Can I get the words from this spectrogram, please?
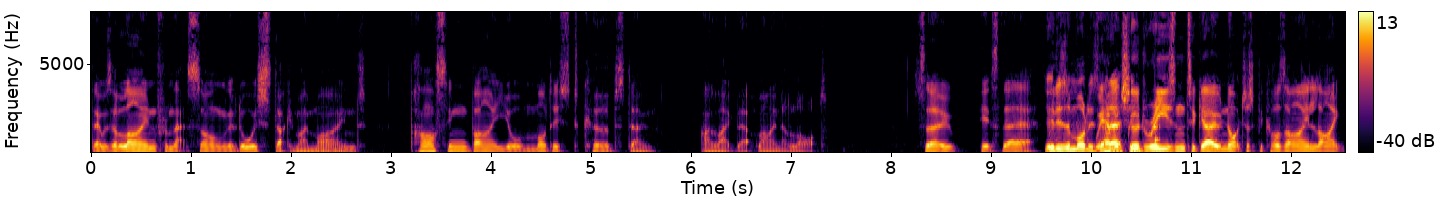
There was a line from that song that had always stuck in my mind, passing by your modest curbstone. I like that line a lot. So it's there. It is a modest. we had actually- a good reason to go, not just because I like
